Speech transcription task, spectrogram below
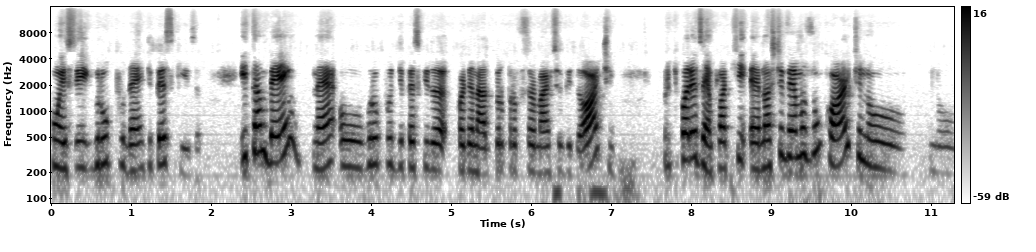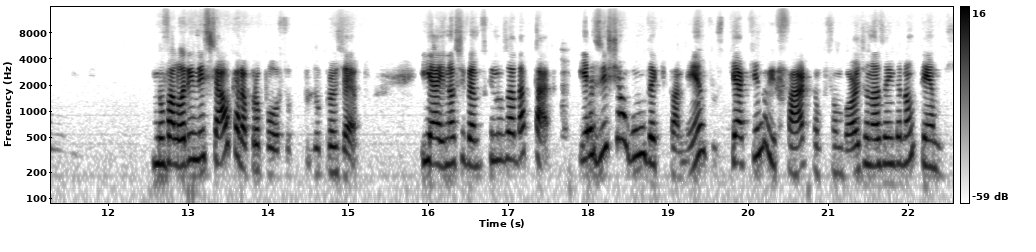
com esse grupo né, de pesquisa. E também né, o grupo de pesquisa coordenado pelo professor Márcio Vidotti, porque, por exemplo, aqui é, nós tivemos um corte no, no, no valor inicial que era proposto do projeto. E aí nós tivemos que nos adaptar. E existem alguns equipamentos que aqui no IFAR, Campo São Borja, nós ainda não temos.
